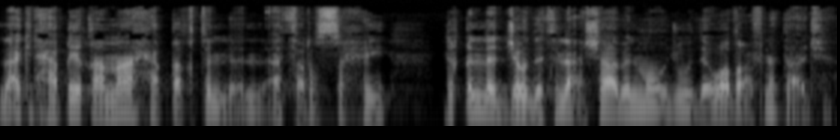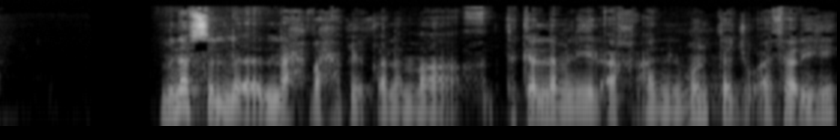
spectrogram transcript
لكن حقيقة ما حققت الأثر الصحي لقلة جودة الأعشاب الموجودة وضعف نتائجها. بنفس اللحظة حقيقة لما تكلم لي الأخ عن المنتج وأثره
